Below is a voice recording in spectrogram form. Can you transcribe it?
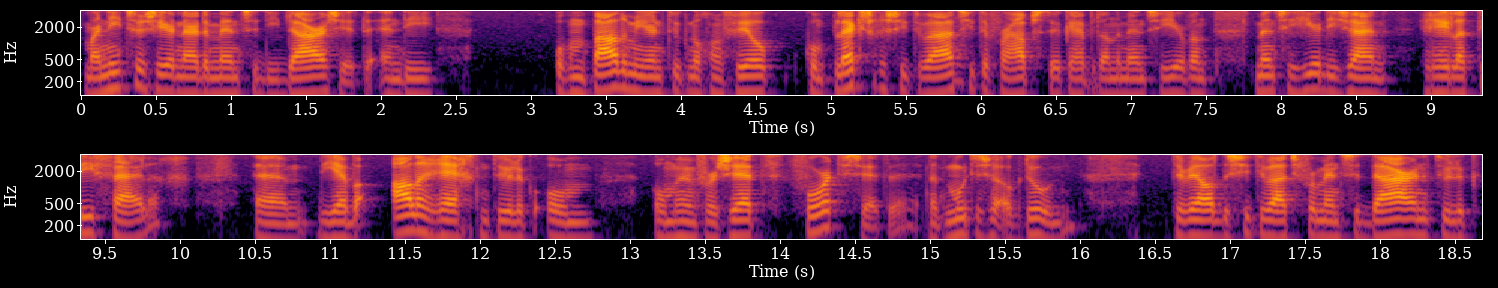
maar niet zozeer naar de mensen die daar zitten en die op een bepaalde manier natuurlijk nog een veel complexere situatie te verhapstukken hebben dan de mensen hier. Want mensen hier die zijn relatief veilig. Ehm, die hebben alle recht natuurlijk om, om hun verzet voor te zetten. Dat moeten ze ook doen. Terwijl de situatie voor mensen daar natuurlijk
